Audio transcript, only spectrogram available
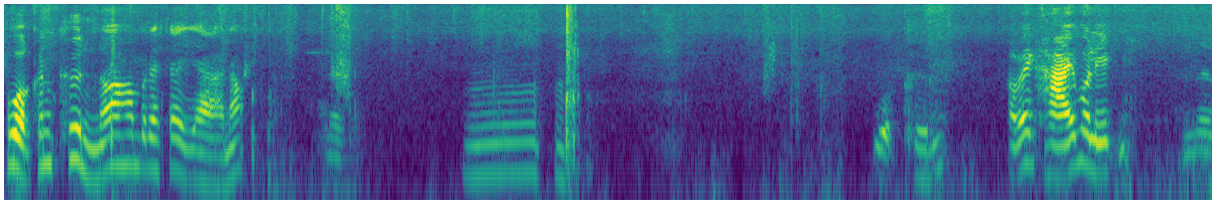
พวกขึ้นขึ้นๆเนาะเขาบ่ได้ใช่ยาเนาะเลยอืมพวกขึ้นเอาไว้ขายบ่เล็กนี่เลย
